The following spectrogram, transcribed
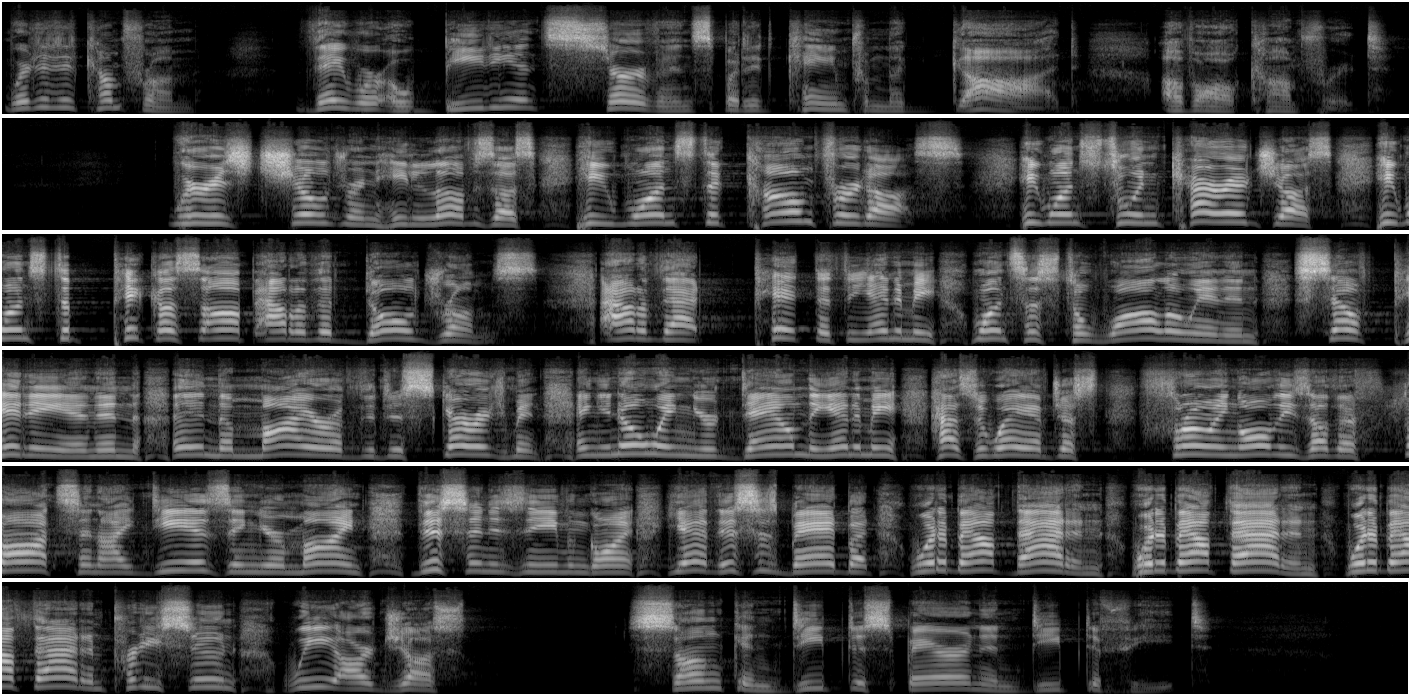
Where did it come from? They were obedient servants, but it came from the God of all comfort. We're his children. He loves us. He wants to comfort us. He wants to encourage us. He wants to pick us up out of the doldrums, out of that pit that the enemy wants us to wallow in, in self pity and in, in the mire of the discouragement. And you know, when you're down, the enemy has a way of just throwing all these other thoughts and ideas in your mind. This isn't even going, yeah, this is bad, but what about that? And what about that? And what about that? And pretty soon we are just sunk in deep despair and in deep defeat.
